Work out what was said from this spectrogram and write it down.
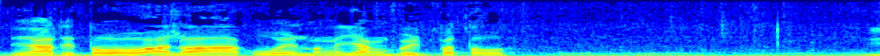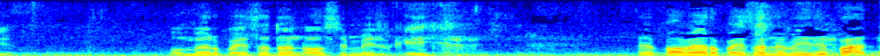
Hindi natin to ano hakuin, mga young bird pa to. O meron pa isa doon, oh si Milky. Eh pa, meron pa isa lumilipad.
